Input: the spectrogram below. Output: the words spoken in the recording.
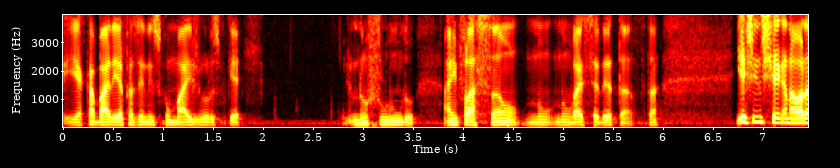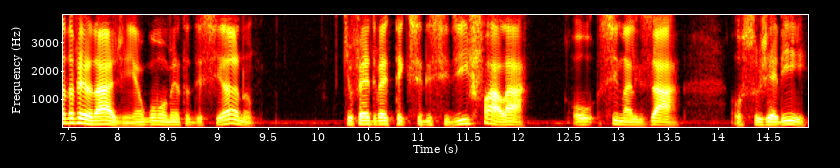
e, acabaria fazendo isso com mais juros, porque no fundo a inflação não, não vai ceder tanto, tá? E a gente chega na hora da verdade, em algum momento desse ano, que o Fed vai ter que se decidir e falar, ou sinalizar, ou sugerir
